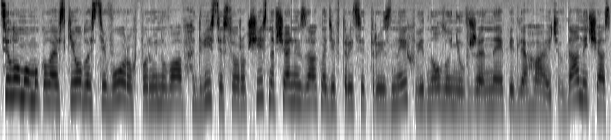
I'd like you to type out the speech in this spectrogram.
Цілому в Миколаївській області ворог поруйнував 246 навчальних закладів. 33 з них відновленню вже не підлягають. В даний час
